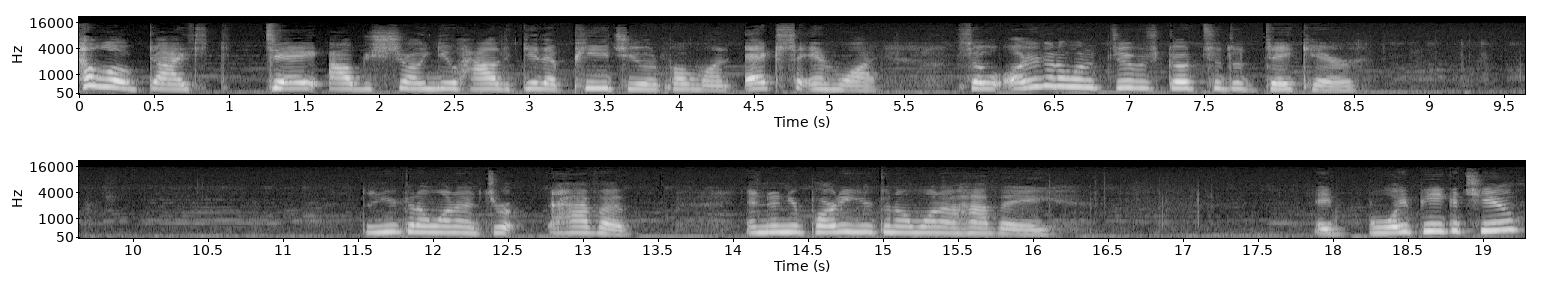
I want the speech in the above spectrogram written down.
Hello guys, today I'll be showing you how to get a Pichu in Pokemon X and Y. So all you're going to want to do is go to the daycare. Then you're going to want to have a, and in your party you're going to want to have a, a boy Pikachu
